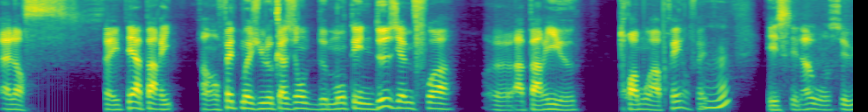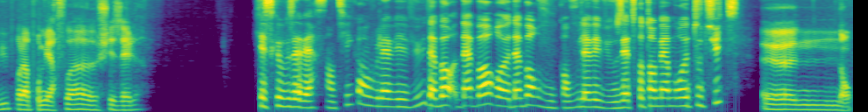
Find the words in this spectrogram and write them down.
Alors, ça a été à Paris. Alors, en fait, moi, j'ai eu l'occasion de monter une deuxième fois euh, à Paris euh, trois mois après, en fait. Mhm. Et c'est là où on s'est vu pour la première fois euh, chez elle. Qu'est-ce que vous avez ressenti quand vous l'avez vu D'abord, d'abord, d'abord vous, quand vous l'avez vu, vous êtes retombé amoureux tout de suite? Non,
